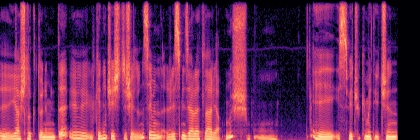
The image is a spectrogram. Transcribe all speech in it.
e, yaşlılık döneminde e, ülkenin çeşitli şeylerini semin resmi ziyaretler yapmış e, İsveç hükümeti için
